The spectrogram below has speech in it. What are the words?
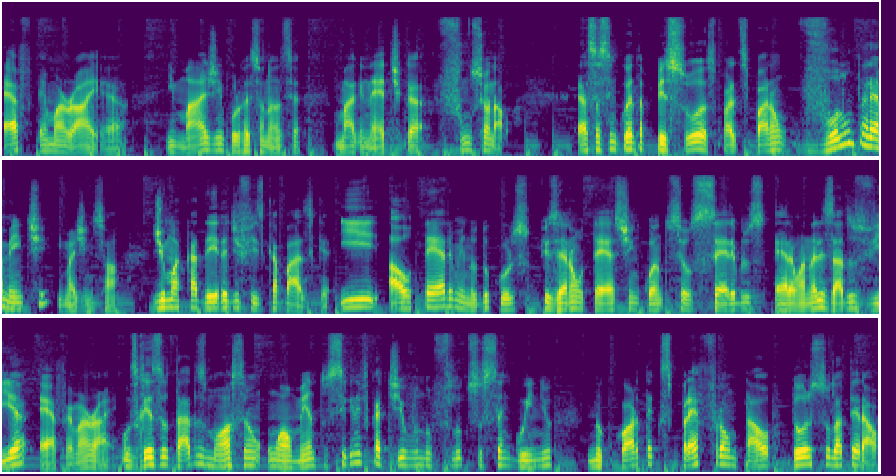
fMRI, é, imagem por ressonância magnética funcional. Essas 50 pessoas participaram voluntariamente, imagine só, de uma cadeira de física básica e, ao término do curso, fizeram o teste enquanto seus cérebros eram analisados via fMRI. Os resultados mostram um aumento significativo no fluxo sanguíneo no córtex pré-frontal dorso-lateral.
